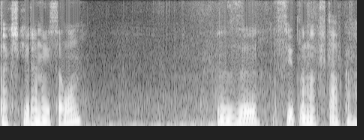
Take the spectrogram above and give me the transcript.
Так, шкіряний салон з світлими вставками.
